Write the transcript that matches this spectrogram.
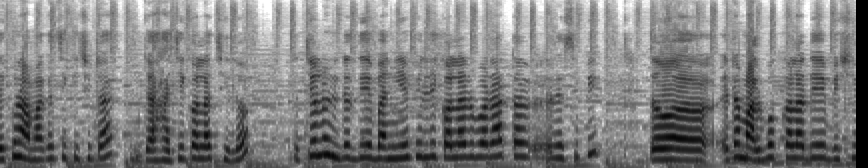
দেখুন, আমার কাছে কিছুটা জাহাজি কলা ছিল। তো চলুন, এটা দিয়ে বানিয়ে ফেলি কলার বড়া তার রেসিপি তো, এটা মালভোগ কলা দিয়ে বেশি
